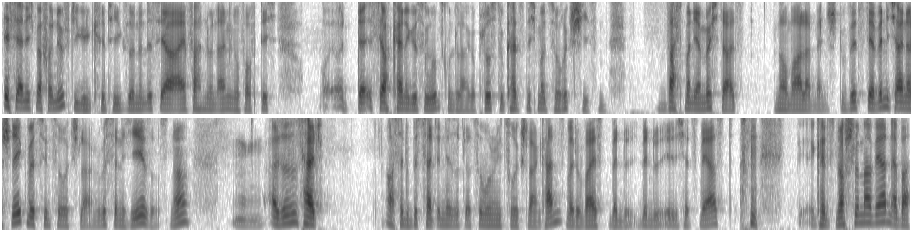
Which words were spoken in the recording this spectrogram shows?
ist ja nicht mal vernünftige Kritik, sondern ist ja einfach nur ein Angriff auf dich. Und da ist ja auch keine Diskussionsgrundlage. Plus, du kannst nicht mal zurückschießen. Was man ja möchte als normaler Mensch. Du willst ja, wenn dich einer schlägt, willst du ihn zurückschlagen. Du bist ja nicht Jesus, ne? Mhm. Also es ist halt, außer du bist halt in der Situation, wo du nicht zurückschlagen kannst, weil du weißt, wenn du, wenn du dich jetzt wärst, könnte es noch schlimmer werden, aber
